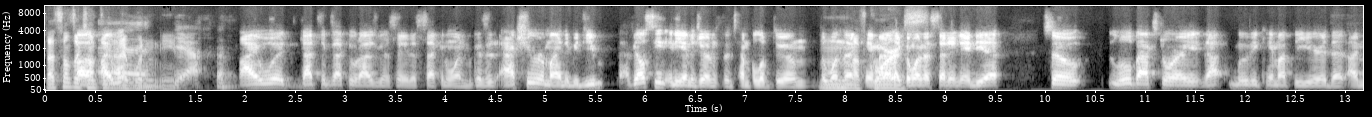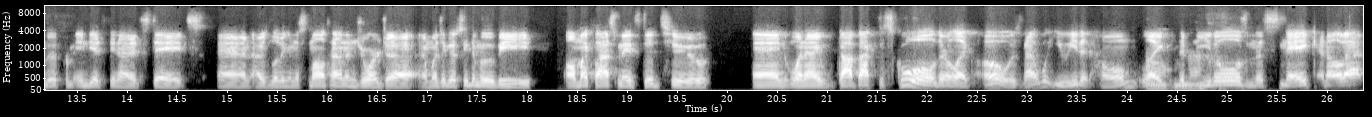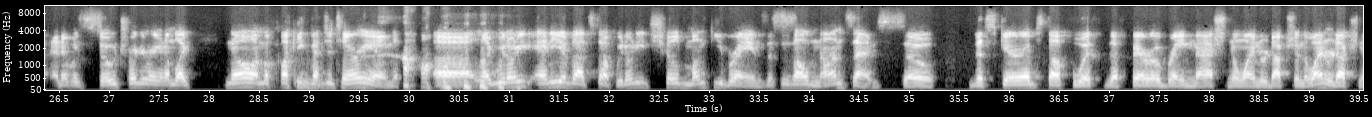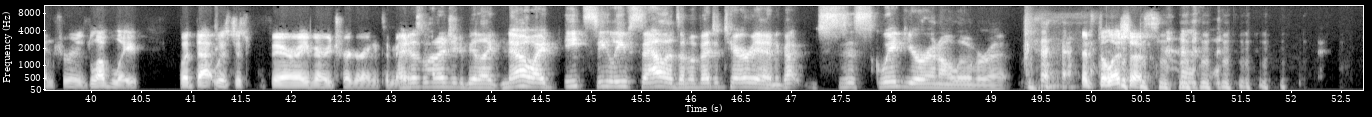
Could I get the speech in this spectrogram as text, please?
that sounds like Uh, something I I, would- wouldn't eat. Yeah. I would. That's exactly what I was going to say. The second one because it actually reminded me. Do you have y'all seen Indiana Jones and the Temple of Doom? The one Mm, that of came out, like the one that's set in India. So, a little backstory: that movie came out the year that I moved from India to the United States, and I was living in a small town in Georgia. and went to go see the movie. All my classmates did too. And when I got back to school, they're like, "Oh, is that what you eat at home? Like Oh, the no. beetles and the snake and all that?" And it was so triggering. And I'm like, "No, I'm a fucking vegetarian." uh, like we don't eat any of that stuff. We don't eat chilled monkey brains. This is all nonsense. So the scarab stuff with the pharaoh brain mash and the wine reduction. The wine reduction, I'm sure, is lovely, but that was just very, very triggering to me. I just wanted you to be like, no, I eat sea leaf salads. I'm a vegetarian. I got squid urine all over it. It's delicious.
